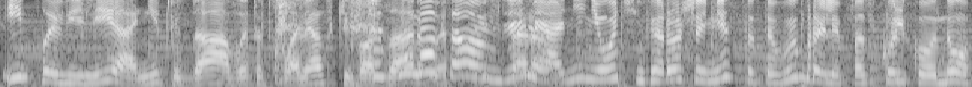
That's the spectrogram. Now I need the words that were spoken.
И повели они туда, в этот славянский базар, Ну, на самом ресторан. деле, они не очень хорошее место-то выбрали, поскольку, ну,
